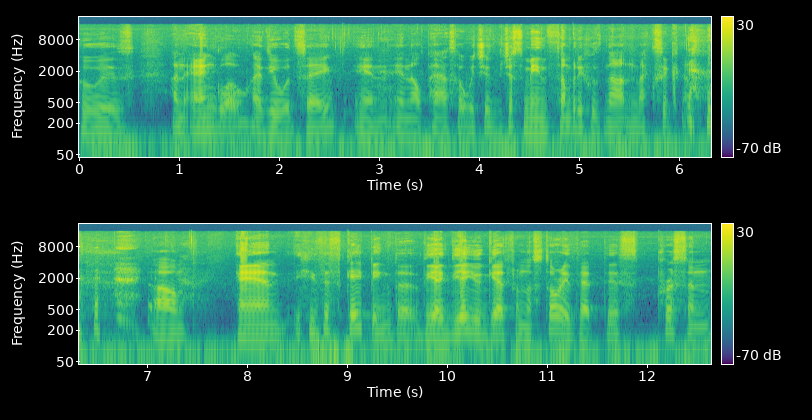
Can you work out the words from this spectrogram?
who is an Anglo, as you would say in, in El Paso, which is, just means somebody who's not Mexican. um, and he's escaping. The, the idea you get from the story is that this person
